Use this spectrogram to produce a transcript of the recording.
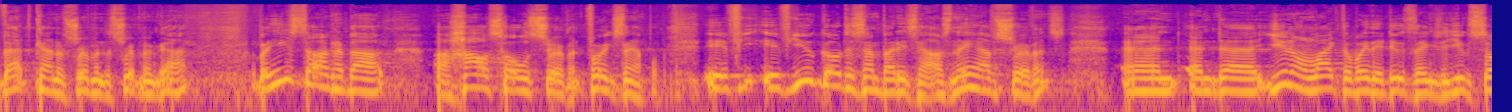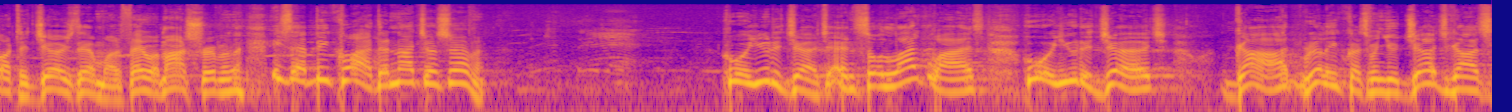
that kind of servant, the servant of God, but he's talking about a household servant. For example, if, if you go to somebody's house and they have servants and, and uh, you don't like the way they do things and you start to judge them, well, if they were my servant, he said, be quiet, they're not your servant. Who are you to judge? And so, likewise, who are you to judge God, really? Because when you judge God's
